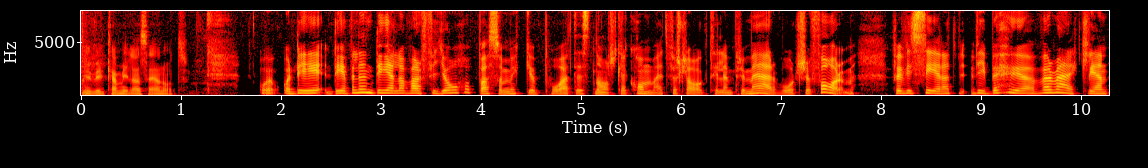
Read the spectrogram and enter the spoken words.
nu vill Camilla säga något. Och, och det, det, är väl en del av varför jag hoppas så mycket på att det snart ska komma ett förslag till en primärvårdsreform. För vi ser att vi, vi behöver verkligen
